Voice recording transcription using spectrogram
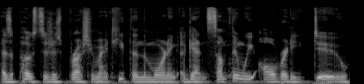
as opposed to just brushing my teeth in the morning. Again, something we already do,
